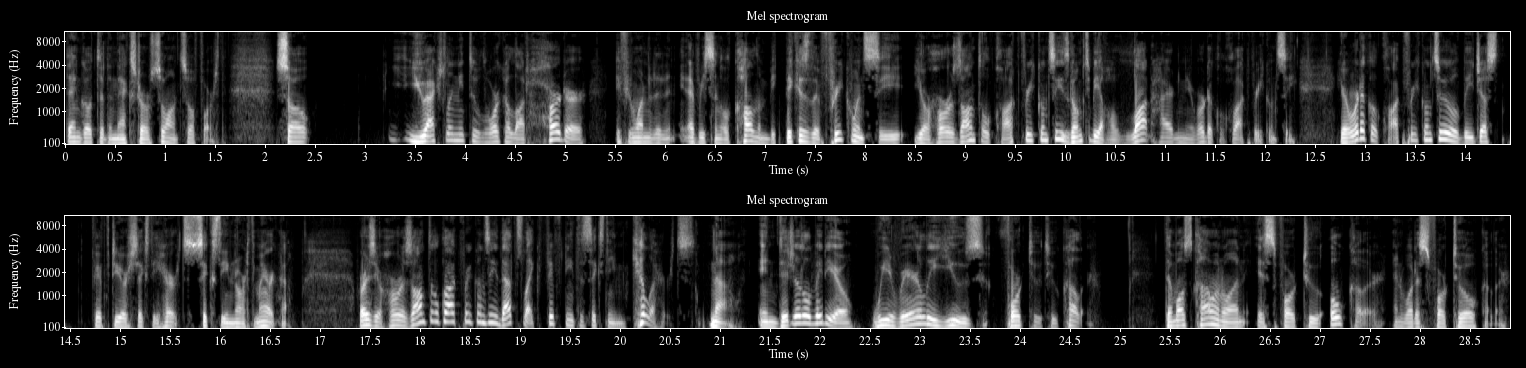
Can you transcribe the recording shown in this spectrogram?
then go to the next row, so on and so forth. So you actually need to work a lot harder if you wanted it in every single column because the frequency, your horizontal clock frequency, is going to be a lot higher than your vertical clock frequency. Your vertical clock frequency will be just 50 or 60 hertz, 60 in North America. Whereas your horizontal clock frequency, that's like 15 to 16 kilohertz. Now, in digital video, we rarely use 422 color. The most common one is 420 color. And what is 420 color?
